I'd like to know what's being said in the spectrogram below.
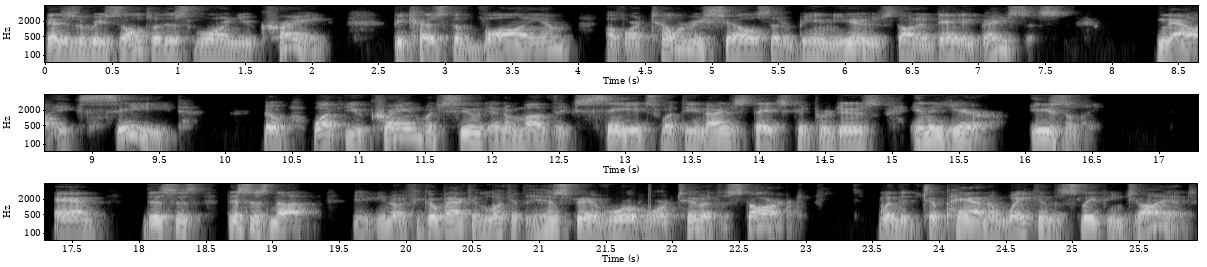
as a result of this war in Ukraine, because the volume of artillery shells that are being used on a daily basis now exceed what Ukraine would shoot in a month exceeds what the United States could produce in a year easily. And this is this is not you know if you go back and look at the history of World War II at the start, when the Japan awakened the sleeping giant,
